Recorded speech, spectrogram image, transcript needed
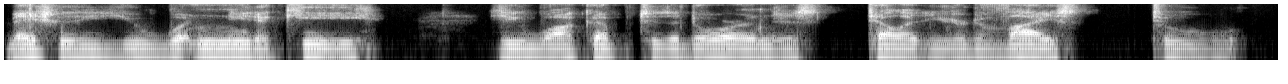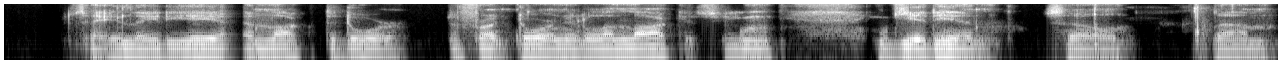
basically you wouldn't need a key. You walk up to the door and just tell it your device to say Lady A unlock the door, the front door, and it'll unlock it so you can get in. So um,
